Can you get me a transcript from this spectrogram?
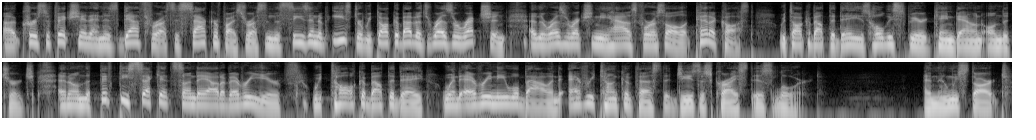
uh, crucifixion and his death for us, his sacrifice for us. In the season of Easter, we talk about his resurrection and the resurrection he has for us all. At Pentecost, we talk about the day his Holy Spirit came down on the church. And on the 52nd Sunday out of every year, we talk about the day when every knee will bow and every tongue confess that Jesus Christ is Lord. And then we start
